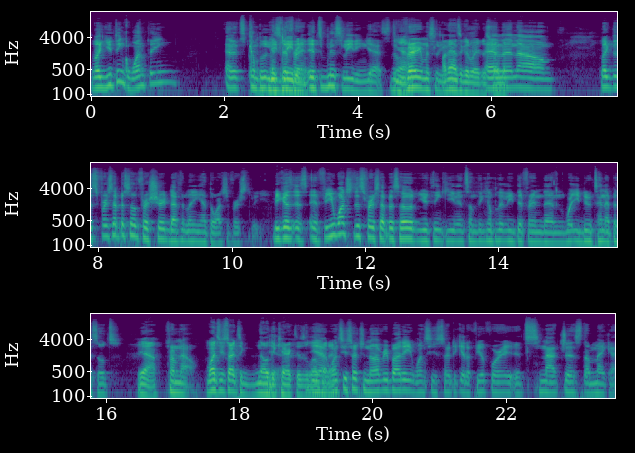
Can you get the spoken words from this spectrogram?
like you think one thing and it's completely Misleading. different. It's misleading, yes. Yeah. very misleading. I think that's a good way to describe and it. And then um like this first episode for sure definitely you have to watch the first three because it's, if you watch this first episode you're thinking it's something completely different than what you do 10 episodes Yeah. from now Once you start to know the Yeah. characters a little bit. yeah better. once you start to know everybody once you start to get a feel for it it's not just a mecha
